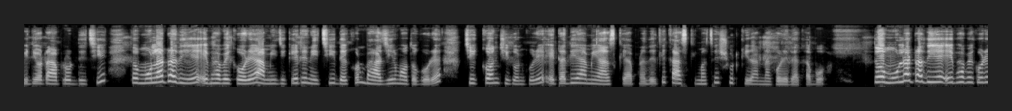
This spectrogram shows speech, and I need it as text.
ভিডিওটা আপলোড দিচ্ছি। তো মূলাটা দিয়ে এভাবে করে আমি যে কেটে নিচ্ছি দেখুন ভাজির মতো করে চিকন, চিকন করে। এটা দিয়ে আমি আজকে আপনাদেরকে কাসকি মাছের শুটকি রান্না করে দেখাবো। তো মূলাটা দিয়ে এভাবে করে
